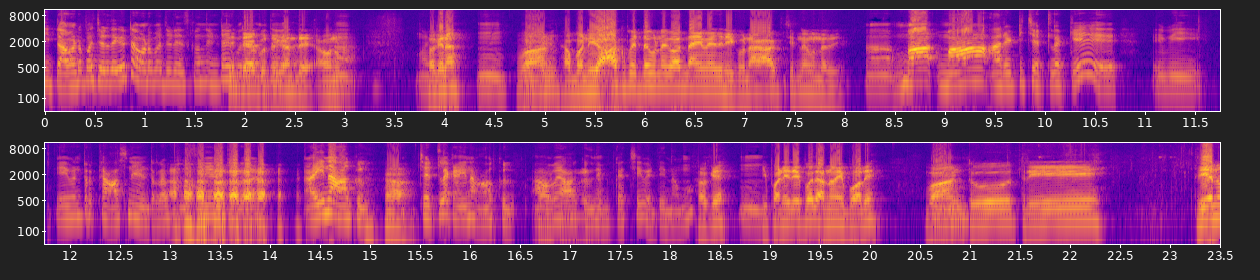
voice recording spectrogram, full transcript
ఈ టమాటా పచ్చడి దగ్గర టమాటా పచ్చడి వేసుకొని తింటే అయిపోతుంది. అంతే. అవును. ఓకేనా. వన్ అబ్బా నీ ఆకు పెద్దగా ఉన్నది కాబట్టి నయమైంది నీకు. నా ఆకు చిన్నగా ఉన్నది. మా మా అరటి చెట్లకే ఇవి ఏమంటారు? కాసినాయి అంటారా పూసినాయి అంటారా? అయిన ఆకులు. ఆ. చెట్లకు అయిన ఆకులు. అవే ఆకులు నింపుకొచ్చి పెట్టినాము. ఓకే. ఈ పనీర్ అయిపోవాలి అన్నం అయిపోవాలి? One two three. త్రీ అని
